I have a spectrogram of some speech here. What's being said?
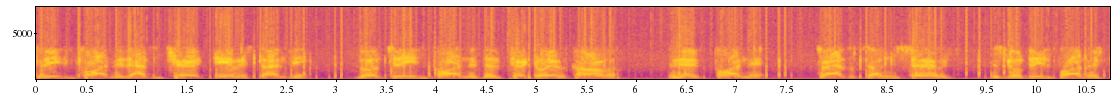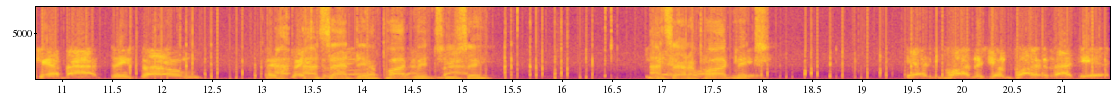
to these partners at the church every Sunday. Go to these partners. There's a church on every corner, and there's partners. So after Sunday service, just go to these partners, camp out, sing songs. outside the apartments, you say? Yeah, Outside apartments? Yeah, the partners, your partners out here.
